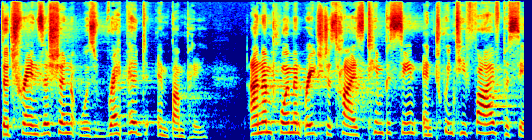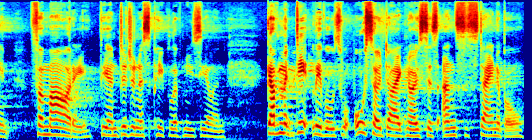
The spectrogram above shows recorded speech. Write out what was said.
The transition was rapid and bumpy. Unemployment reached as high as 10% and 25% for Maori, the indigenous people of New Zealand. Government debt levels were also diagnosed as unsustainable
